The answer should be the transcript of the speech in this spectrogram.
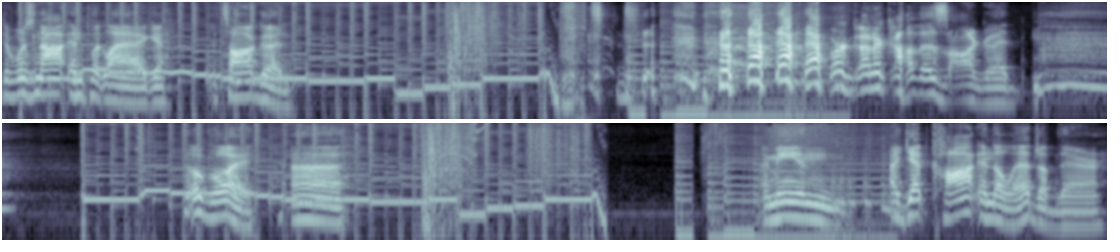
There was not input lag. It's all good. We're gonna call this all good. Oh boy. Uh I mean, I get caught in the ledge up there.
